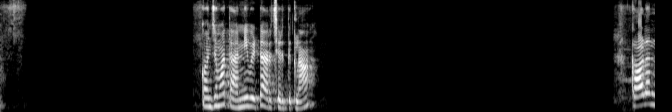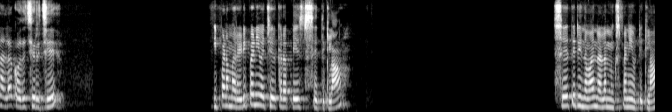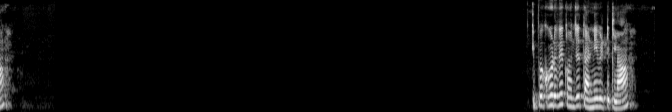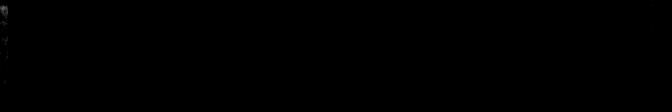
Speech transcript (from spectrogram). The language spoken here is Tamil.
கொஞ்சமாக தண்ணி விட்டு அரைச்சி எடுத்துக்கலாம். காளான் நல்லா கொதிச்சிருச்சு. இப்போ நம்ம ரெடி பண்ணி வச்சுருக்கிற பேஸ்ட் சேர்த்துக்கலாம். சேர்த்துட்டு இந்த மாதிரி நல்லா மிக்ஸ் பண்ணி விட்டுக்கலாம். இப்போ கூடவே கொஞ்சம் தண்ணி விட்டுக்கலாம்.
